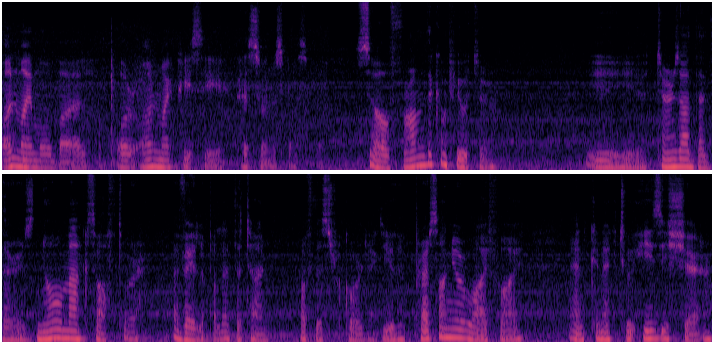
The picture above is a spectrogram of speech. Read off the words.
on my mobile or on my PC as soon as possible. So from the computer, it turns out that there is no Mac software available at the time of this recording. You press on your Wi-Fi and connect to EasyShare.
